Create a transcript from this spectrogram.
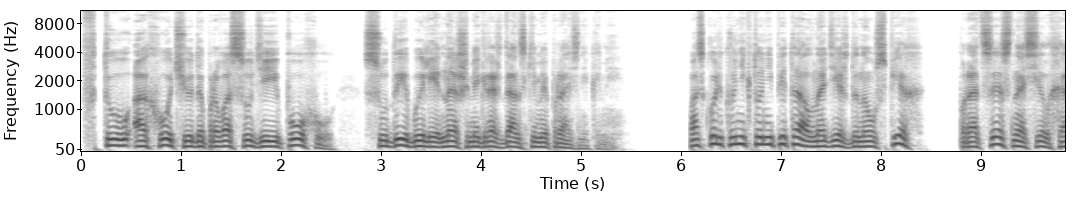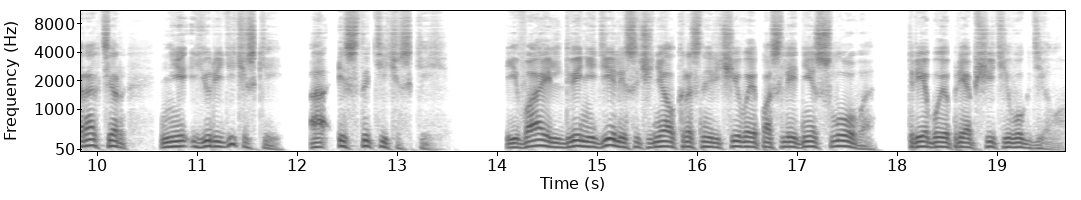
В ту охочую до правосудия эпоху суды были нашими гражданскими праздниками. Поскольку никто не питал надежды на успех, процесс носил характер не юридический, а эстетический. И Вайль две недели сочинял красноречивое последнее слово, требуя приобщить его к делу.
